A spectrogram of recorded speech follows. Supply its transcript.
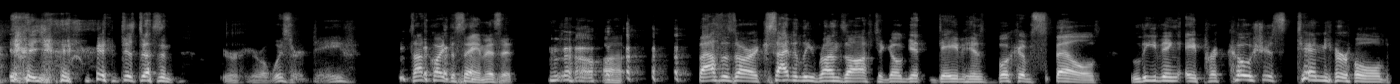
it just doesn't. You're you're a wizard, Dave. It's not quite the same, is it? No. Uh, Balthazar excitedly runs off to go get Dave his book of spells, leaving a precocious 10 year old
